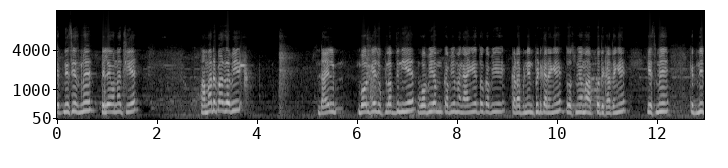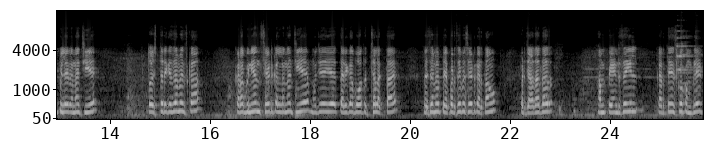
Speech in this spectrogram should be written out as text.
इतनी सी इसमें पिले होना चाहिए। हमारे पास अभी डायल बोर गेज उपलब्ध नहीं है, वो भी हम कभी मंगाएँगे तो कभी कड़ा पिनियन फिट करेंगे तो उसमें हम आपको दिखा देंगे कि इसमें कितनी पिले रहना चाहिए। तो इस तरीके से हमें इसका कड़ा पिनियन सेट कर लेना चाहिए। मुझे ये तरीका बहुत अच्छा लगता है। वैसे मैं पेपर से भी सेट करता हूँ, पर ज़्यादातर हम पेंट से ही करते हैं इसको कंप्लीट।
